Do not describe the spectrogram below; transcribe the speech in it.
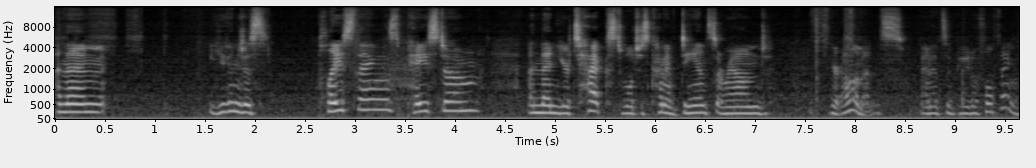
And then you can just place things, paste them, and then your text will just kind of dance around your elements. And it's a beautiful thing.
